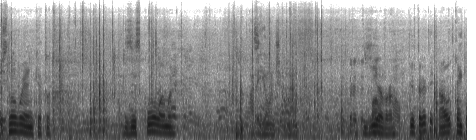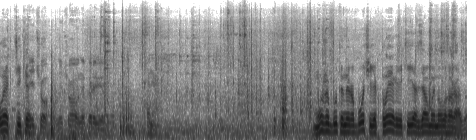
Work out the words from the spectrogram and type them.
Щось новеньке тут. Зі сколами. А регіончик, глянь. Євро. Півтори ти. А от комплект тільки. Нічого, нічого не перевірено. Понятно. Може бути неробочий, як плеєр, який я взяв минулого разу.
